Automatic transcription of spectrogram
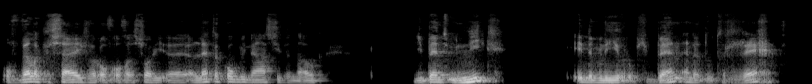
Of welke cijfer. Of, of sorry, uh, lettercombinatie dan ook. Je bent uniek in de manier waarop je bent. En dat doet recht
